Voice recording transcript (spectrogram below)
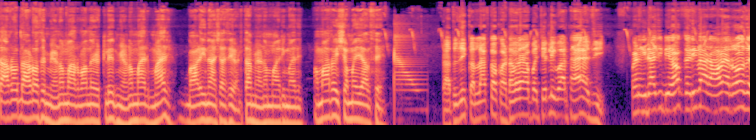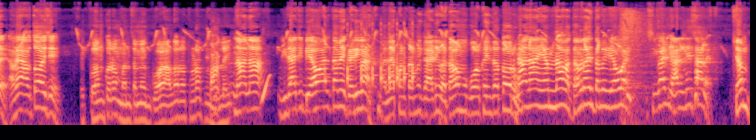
તારો દાડો છે મેણો મારવાનો એટલે જ મેણો માર માર. બાળી નાશા છે હડતા મેણો મારી મારી. અમારો સમય આવશે. રાતુજી કલાક તો ખટવરાયા પછી કેટલી વાર થાય હજી? પણ હીરાજી બે ઘડી વાર આવે રોજ હવે આવતો હોય છે. એક કામ કરો મને તમે ગોળ આલો થોડો લઈ ના ના વિરાજી બેહો હાલ તમે ઘડી વાર. અલ્યા પણ તમે ગાડી બતાવો હું ગોળ ખાઈને જતો રહું. ના ના એમ ના વધાવરા તમે બેહો હોય શિવાજી હાલ નહીં ચાલે. કેમ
